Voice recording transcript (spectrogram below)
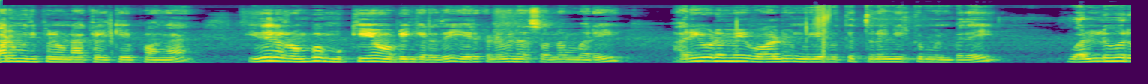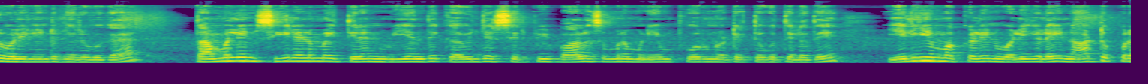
ஆறு மதிப்பெண் வினாக்கள் கேட்பாங்க. இதில் ரொம்ப முக்கியம் அப்படிங்கிறது ஏற்கனவே நான் சொன்ன மாதிரி அறிவுடைமை வாழ்வின் உயர்வுக்கு துணை நிற்கும் என்பதை வள்ளுவர் வழி நின்று நிறுவுக தமிழின் சீரழிமை திறன் வியந்து கவிஞர் சிற்பி பாலசுப்ரமணியம் போர்நோட்டை தொகுத்துள்ளது. எளிய மக்களின் வழிகளை நாட்டுப்புற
